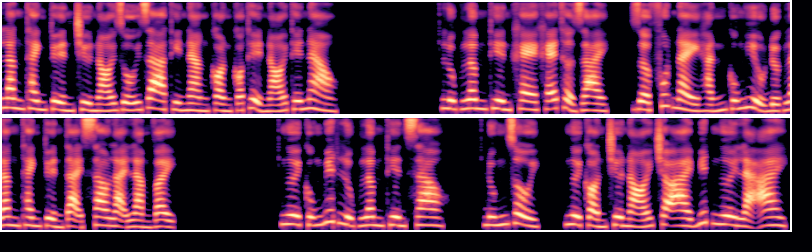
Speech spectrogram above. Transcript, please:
Lăng thanh tuyền trừ nói dối ra thì nàng còn có thể nói thế nào. Lục lâm thiên khe khẽ thở dài, giờ phút này hắn cũng hiểu được lăng thanh tuyền tại sao lại làm vậy. Ngươi cũng biết lục lâm thiên sao? Đúng rồi, ngươi còn chưa nói cho ai biết ngươi là ai.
